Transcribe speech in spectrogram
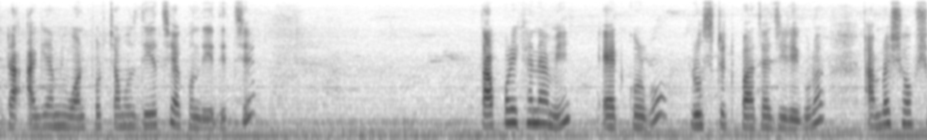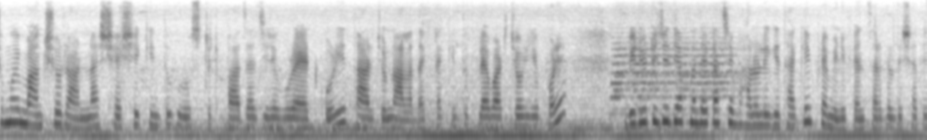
এটা আগে আমি ওয়ান ফোর চামচ দিয়েছি, এখন দিয়ে দিচ্ছি। তারপর এখানে আমি অ্যাড করব রোস্টেড ভাজা জিরে গুঁড়া। আমরা সবসময় মাংস রান্নার শেষে কিন্তু রোস্টেড ভাজা জিরে গুঁড়া অ্যাড করি, তার জন্য আলাদা একটা কিন্তু ফ্লেভার ছড়িয়ে পড়ে। ভিডিওটি যদি আপনাদের কাছে ভালো লেগে থাকে ফ্যামিলি ফ্রেন্ড সার্কেলদের সাথে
